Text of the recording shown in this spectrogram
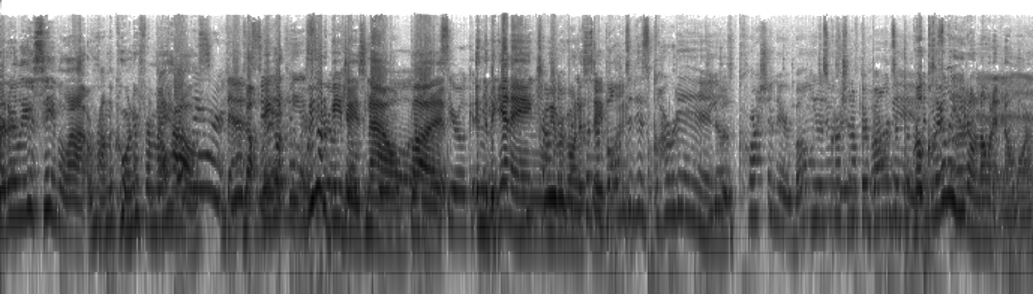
literally a Save a Lot around the corner from my Don't go house. there. No, we go- killer. we go to BJ's now, but and in the beginning, we were going to he put their Save bones Life. in his garden. He was crushing their bones. He was crushing up their bones and put garden. Well, them in his clearly he don't garden. own it no more.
